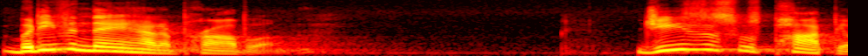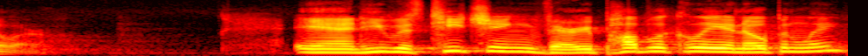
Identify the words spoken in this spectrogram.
but even they had a problem. Jesus was popular, and he was teaching very publicly and openly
